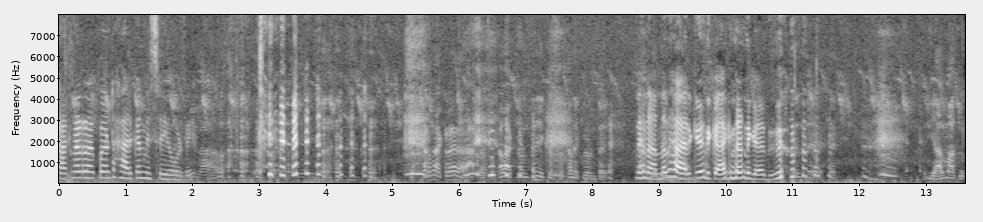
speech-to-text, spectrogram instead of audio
కాకినాడ రాకపోయి ఉంటే హారికన్ మిస్ అయ్యేవాడివి. అక్కడ అక్కడ? అక్కడ సుఖాలు అక్కడ ఉంటాయి ఇక్కడ సుఖాలు ఎక్కడ ఉంటాయి. నేను అన్నది హారికన్ కాకినాడ కాదు. ఇవాళ మాకు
